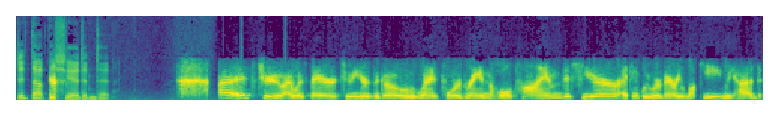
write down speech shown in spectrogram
did that this year, didn't it? Uh, it's true. I was there two years ago when it poured rain the whole time. This year, I think we were very lucky. We had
